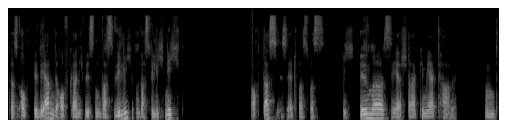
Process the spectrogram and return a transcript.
Dass auch Bewerbende oft gar nicht wissen, was will ich und was will ich nicht. Auch das ist etwas, was ich immer sehr stark gemerkt habe. Und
